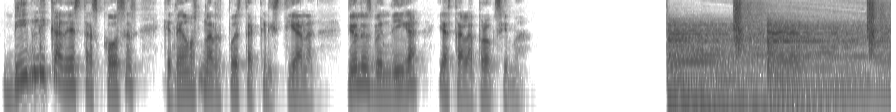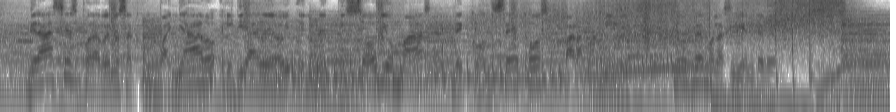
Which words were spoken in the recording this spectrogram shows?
bíblica de estas cosas, que tengamos una respuesta cristiana. Dios les bendiga y hasta la próxima. Gracias por habernos acompañado el día de hoy en un episodio más de Consejos para Familias. Nos vemos la siguiente vez.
